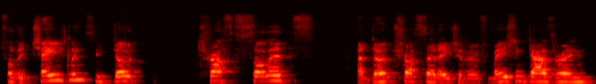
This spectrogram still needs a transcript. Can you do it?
for the changelings who don't trust solids and don't trust that age of information gathering,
